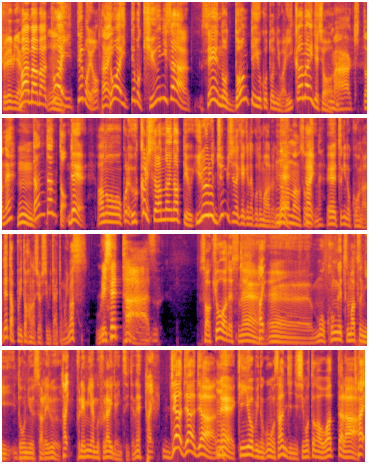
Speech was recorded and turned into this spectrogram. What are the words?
プレミアム。まあまあまあとは言ってもよ。はい。とは言っても急にさせーのドンっていうことにはいかないでしょまあきっとね。うん。だんだんと。であのーこれうっかりしてらんないなっていういろいろ準備しなきゃいけないこともあるんで。まあまあそうですね。はい。えー次のコーナーでたっぷりと話をしてみたいと思います。リセッターズさあ今日はですね、はい。えーもう今月末に導入されるはい。プレミアムフライデーについてね、はい。じゃあじゃあじゃあね、金曜日の午後3時に仕事が終わったら、はいはい。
